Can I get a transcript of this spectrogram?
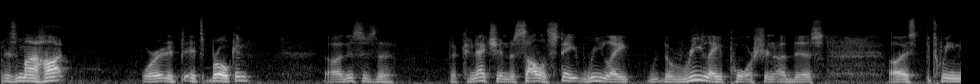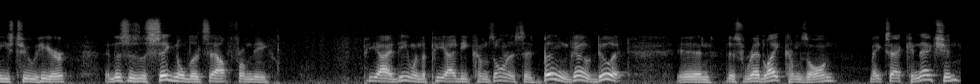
This is my hot where it, it's broken. Uh, this is the, the connection, the solid state relay, the relay portion of this uh, is between these two here. And this is the signal that's out from the PID. When the PID comes on, it says, boom, go, do it. And this red light comes on, makes that connection,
